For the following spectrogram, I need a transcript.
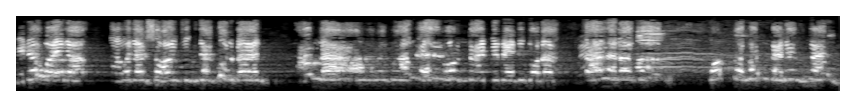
মিডিয়া বাইরা আমাদের সহযোগিতা করবেন। আমরা অন্যায় মেনে বর্তমান ম্যানেজমেন্ট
